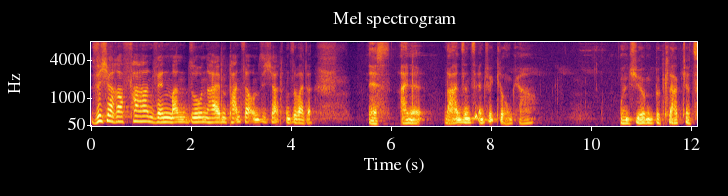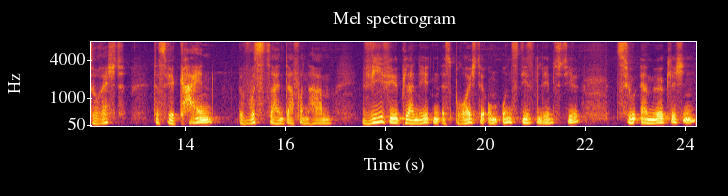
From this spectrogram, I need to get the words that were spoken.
sicherer fahren, wenn man so einen halben Panzer um sich hat und so weiter. Das ist eine Wahnsinnsentwicklung, ja. Und Jürgen beklagt ja zu Recht, dass wir kein Bewusstsein davon haben, wie viele Planeten es bräuchte, um uns diesen Lebensstil zu ermöglichen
